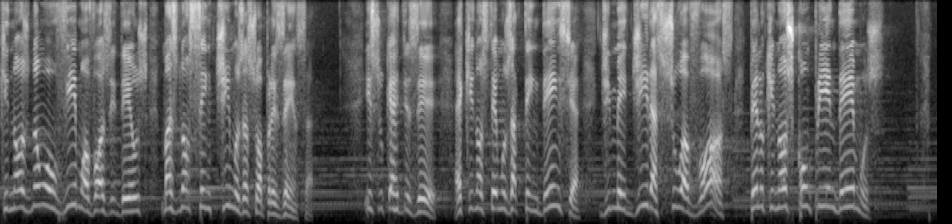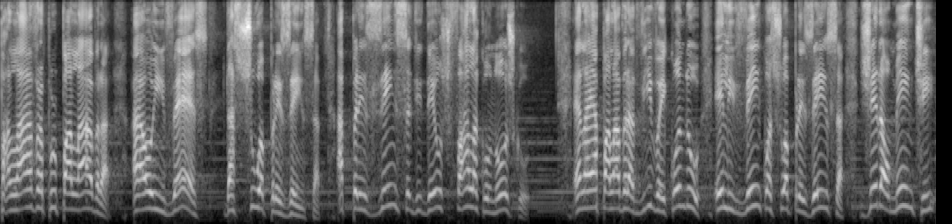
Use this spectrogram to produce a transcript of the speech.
que nós não ouvimos a voz de Deus, mas nós sentimos a sua presença? Isso quer dizer é que nós temos a tendência de medir a sua voz pelo que nós compreendemos palavra por palavra, ao invés da sua presença. A presença de Deus fala conosco. Ela é a palavra viva e quando ele vem com a sua presença, geralmente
